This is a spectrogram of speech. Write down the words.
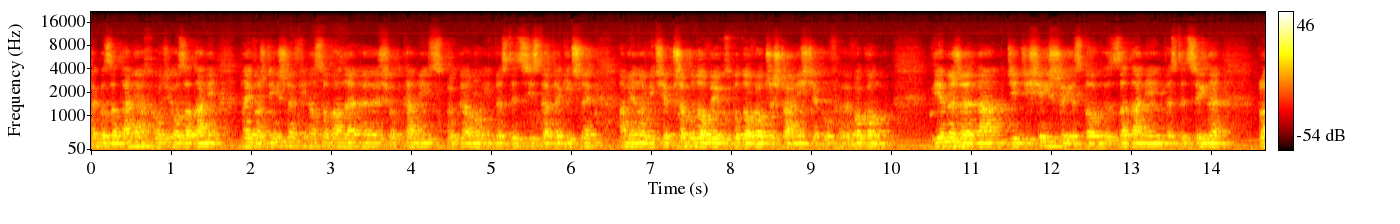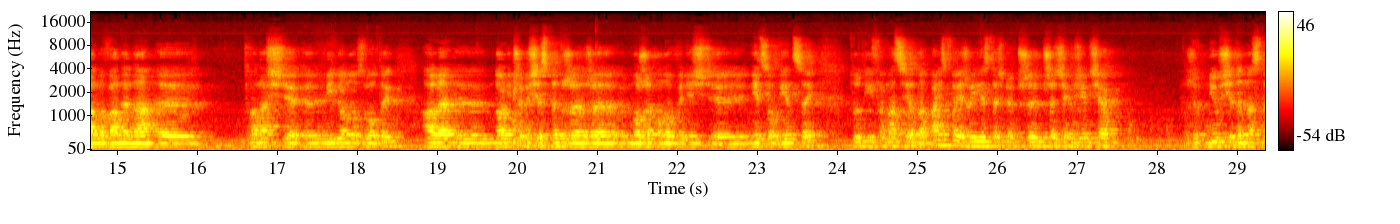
tego zadania. Chodzi o zadanie najważniejsze finansowane środkami z programu inwestycji strategicznych, a mianowicie przebudowy i uzbudowy oczyszczalni ścieków w Okongu. Wiemy, że na dzień dzisiejszy jest to zadanie inwestycyjne planowane na y, 12 milionów złotych, ale y, no, liczymy się z tym, że, że może ono wynieść nieco więcej. Tu informacja dla Państwa, jeżeli jesteśmy przy przedsięwzięciach, że w dniu 17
